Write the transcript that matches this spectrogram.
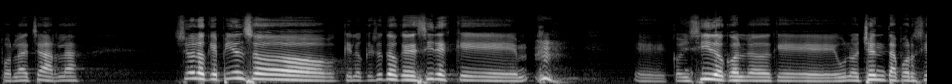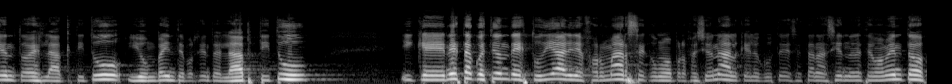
por la charla. Yo lo que pienso, que lo que yo tengo que decir es que eh, coincido con lo que un 80% es la actitud y un 20% es la aptitud, y que en esta cuestión de estudiar y de formarse como profesional, que es lo que ustedes están haciendo en este momento,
